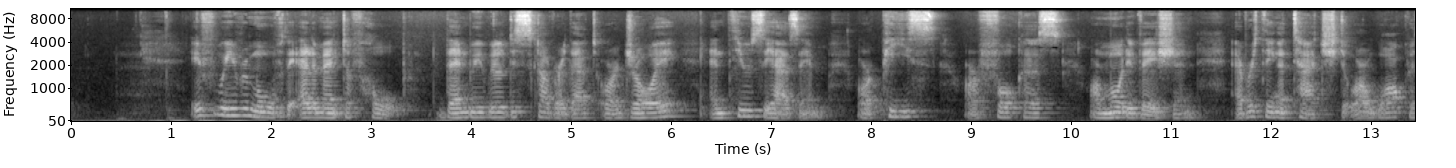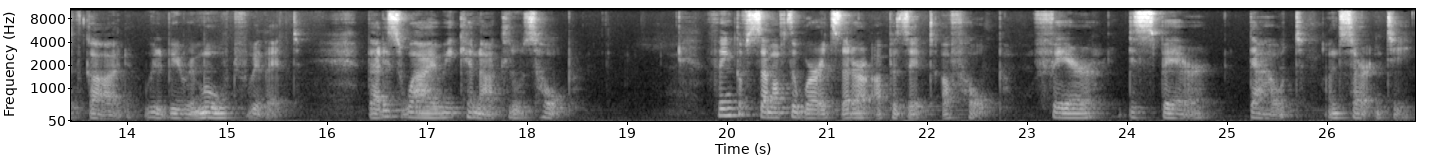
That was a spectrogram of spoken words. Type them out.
If we remove the element of hope, then we will discover that our joy, enthusiasm, or peace, or focus, or motivation, everything attached to our walk with God will be removed with it. That is why we cannot lose hope. Think of some of the words that are opposite of hope fear, despair, doubt, uncertainty.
